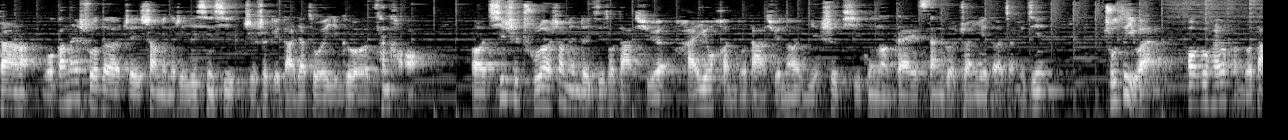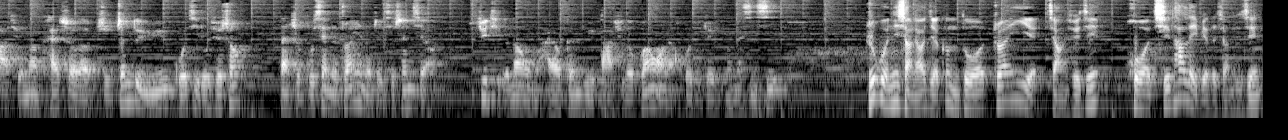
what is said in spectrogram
当然了，我刚才说的这上面的这些信息只是给大家作为一个参考。呃，其实除了上面这几所大学，还有很多大学呢，也是提供了该三个专业的奖学金。除此以外，澳洲还有很多大学呢，开设了只针对于国际留学生，但是不限制专业的这些申请。具体的呢，我们还要根据大学的官网来获取这部分的信息。如果你想了解更多专业奖学金或其他类别的奖学金，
